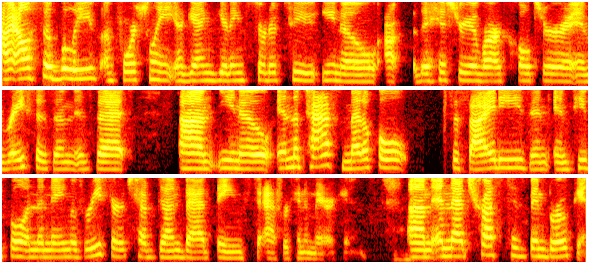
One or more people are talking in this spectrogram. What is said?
I also believe, unfortunately, again, getting sort of to, you know, the history of our culture and racism is that, um, you know, in the past, medical societies and, and people in the name of research have done bad things to African Americans. Mm-hmm. Um, and that trust has been broken.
